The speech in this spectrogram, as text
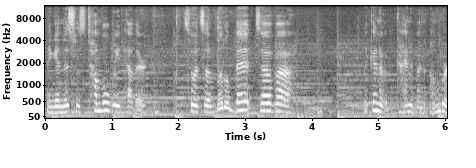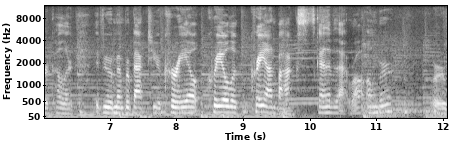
And again, this was tumbleweed heather. So it's a little bit of a like kind of kind of an umber color. If you remember back to your Crayola, Crayola crayon box, it's kind of that raw umber or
